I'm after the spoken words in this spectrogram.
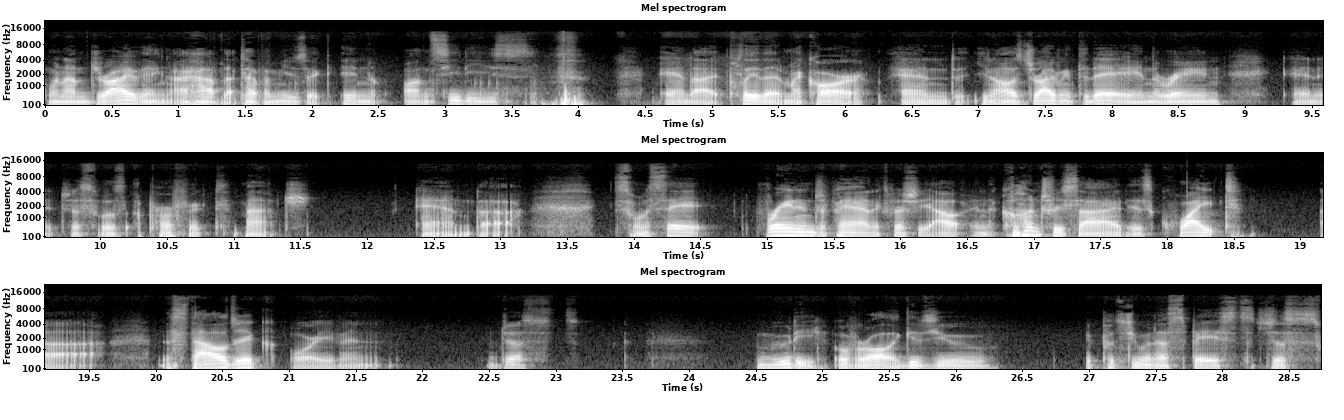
when I'm driving, I have that type of music in on CDs, and I play that in my car. And you know, I was driving today in the rain, and it just was a perfect match. And uh, just want to say, rain in Japan, especially out in the countryside, is quite uh, nostalgic, or even just moody. Overall, it gives you, it puts you in a space to just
